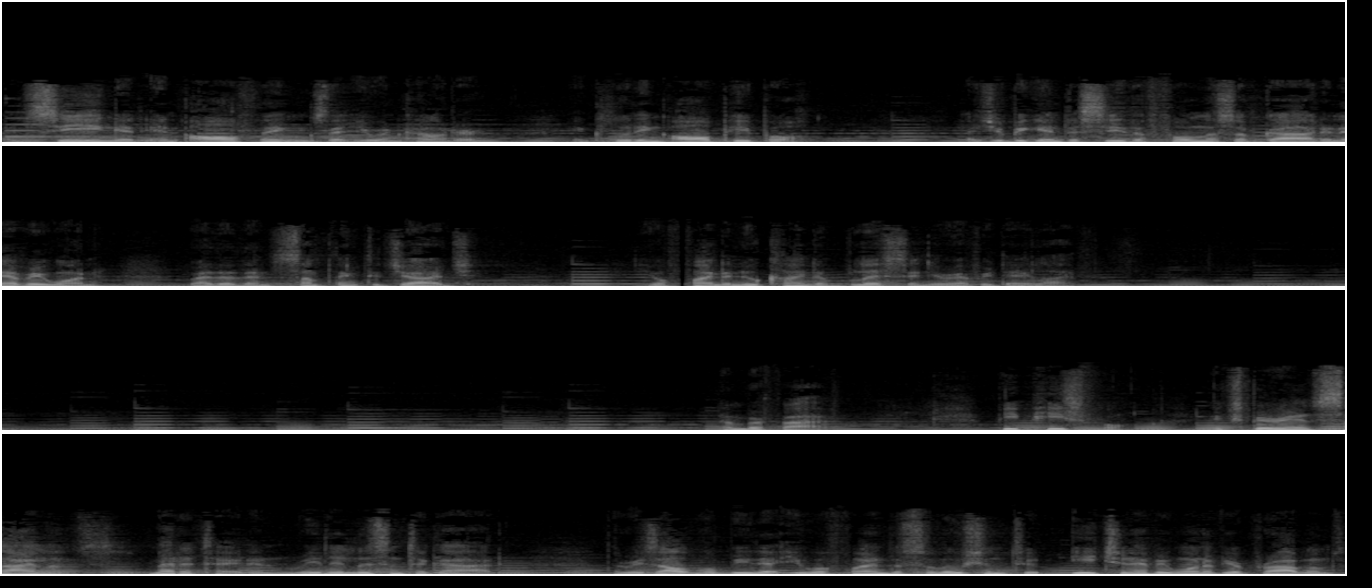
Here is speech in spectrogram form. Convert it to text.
and seeing it in all things that you encounter, including all people, as you begin to see the fullness of God in everyone rather than something to judge, you'll find a new kind of bliss in your everyday life. Number five, be peaceful, experience silence, meditate, and really listen to God. The result will be that you will find the solution to each and every one of your problems,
